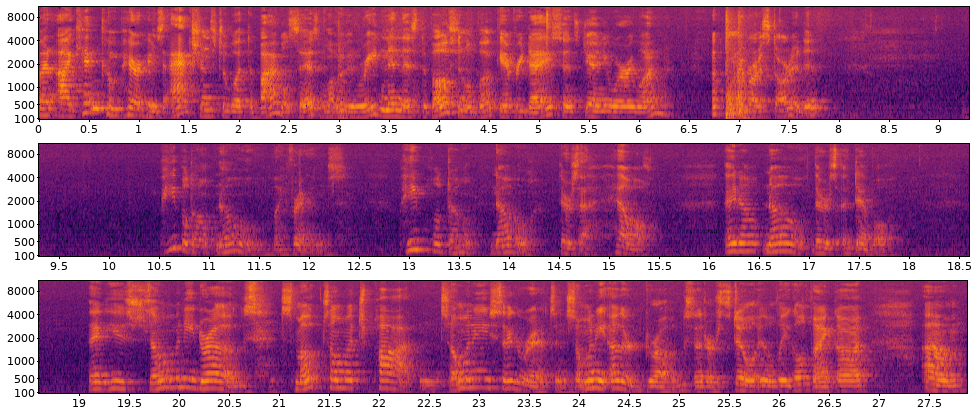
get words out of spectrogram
But I can compare his actions to what the Bible says and what we've been reading in this devotional book every day since January 1, whenever I started it. People don't know, my friends. People don't know there's a hell. They don't know there's a devil. They've used so many drugs, smoked so much pot, and so many cigarettes, and so many other drugs that are still illegal, thank God, um,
